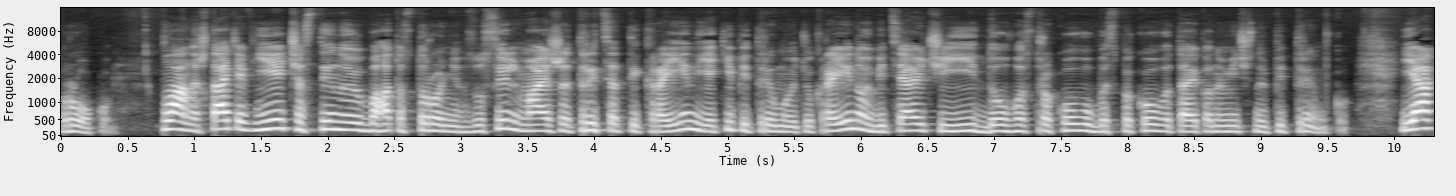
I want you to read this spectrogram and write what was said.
року. Плани штатів є частиною багатосторонніх зусиль майже 30 країн, які підтримують Україну, обіцяючи їй довгострокову безпекову та економічну підтримку, як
